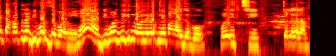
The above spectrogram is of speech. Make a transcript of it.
টাকা তুলে ডিভোর্স দেবো আমি হ্যাঁ ডিভোর্স দিয়ে কিন্তু অন্য লোক নিয়ে পালা যাব বলে দিচ্ছি চলে গেলাম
